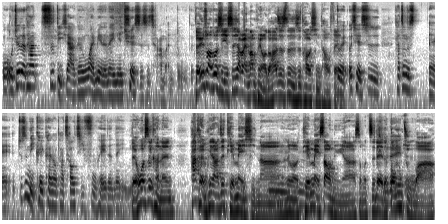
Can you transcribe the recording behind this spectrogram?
我我觉得他私底下跟外面的那一面确实是差蛮多的。对，因为双子座其实私下把你当朋友的话，他是真的是掏心掏肺。对，而且是他真的是，哎、就是你可以看到他超级腹黑的那一面。对，或是可能他可能平常是甜美型啊，什么甜美少女啊，什么之类的之类的公主啊，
